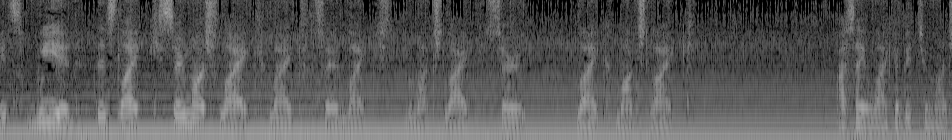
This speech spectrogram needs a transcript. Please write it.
It's weird. There's like so much like like so like much like so like much like I say like a bit too much.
